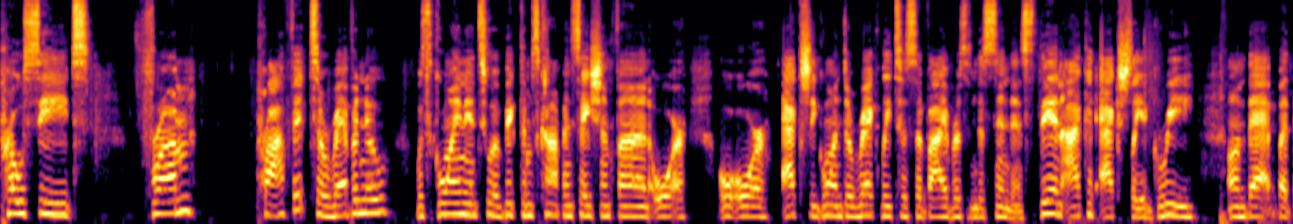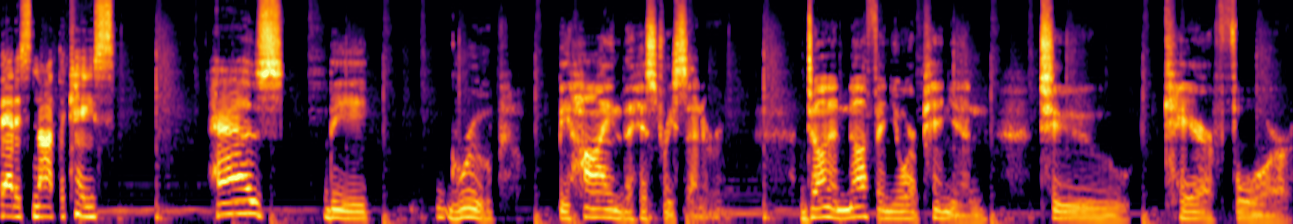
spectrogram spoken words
proceeds from profits or revenue was going into a victims compensation fund or, or or actually going directly to survivors and descendants then i could actually agree on that but that is not the case has the group behind the history center done enough in your opinion to care for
